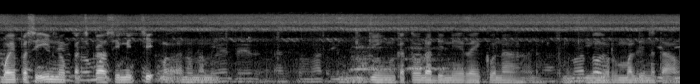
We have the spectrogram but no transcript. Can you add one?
buhay pa si Inok at saka si Michi, mag ano namin. Magiging katulad din ni Reiko na ano, magiging normal din na tao.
